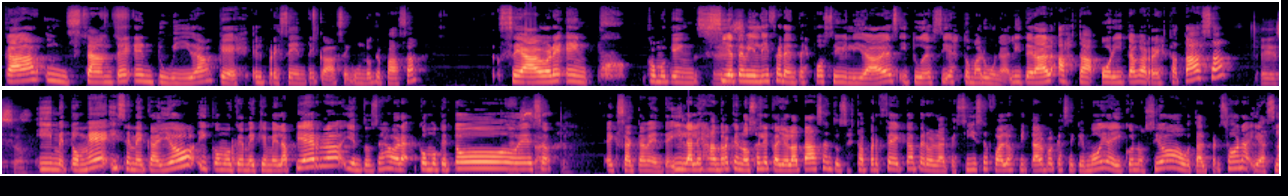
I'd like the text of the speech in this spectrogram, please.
cada instante en tu vida, que es el presente, cada segundo que pasa, se abre en como que en 7000 diferentes posibilidades y tú decides tomar una. Literal, hasta ahorita agarré esta taza Eso. y me tomé y se me cayó y como que me quemé la pierna y entonces ahora como que todo eso Exacto. Exactamente. Y la Alejandra que no se le cayó la taza, entonces está perfecta, pero la que sí se fue al hospital porque se quemó y ahí conoció a tal persona y así,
